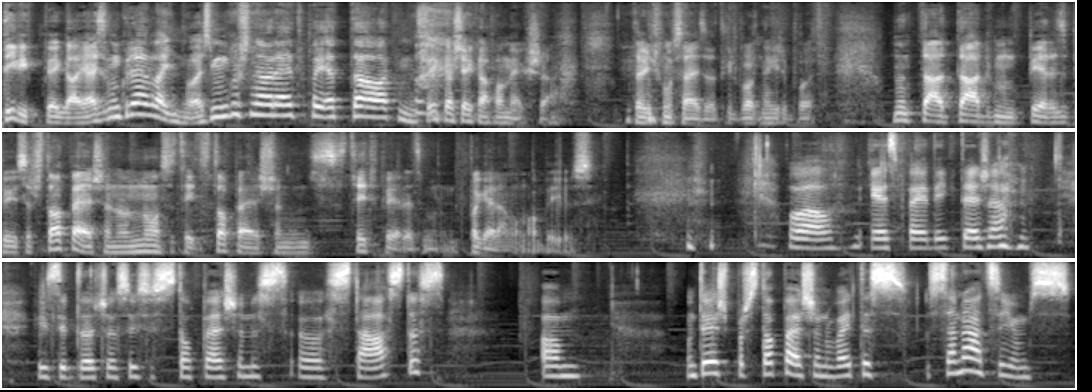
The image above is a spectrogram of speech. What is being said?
Divi piegāja aizmugurē, lai no aizmugures nevarētu paiet tālāk. Mēs vienkārši iekāpām iekšā. Tad viņš mums aizved, gribot, negribot. Nu, tā, tāda man pieredze bijusi ar stopēšanu un nosacītu stopēšanu. Cita pieredze man pagaidām nav bijusi. Wow, iespaidīgi tiešām izdzirdot šos visus stopēšanas uh, stāstus. Um, un tieši par stopēšanu, vai tas sanāca jums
